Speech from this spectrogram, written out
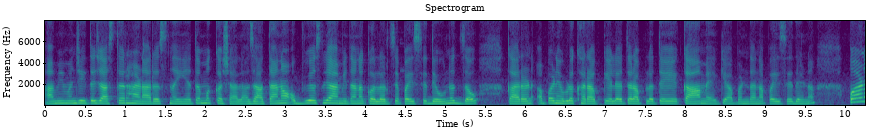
आम्ही म्हणजे इथे जास्त राहणारच नाही आहे तर मग कशाला? जाताना ऑब्व्हियसली आम्ही त्यांना कलरचे पैसे देऊनच जाऊ. कारण आपण एवढं खराब केलं तर आपलं ते काम आहे की आपण त्यांना पैसे देणं. पण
